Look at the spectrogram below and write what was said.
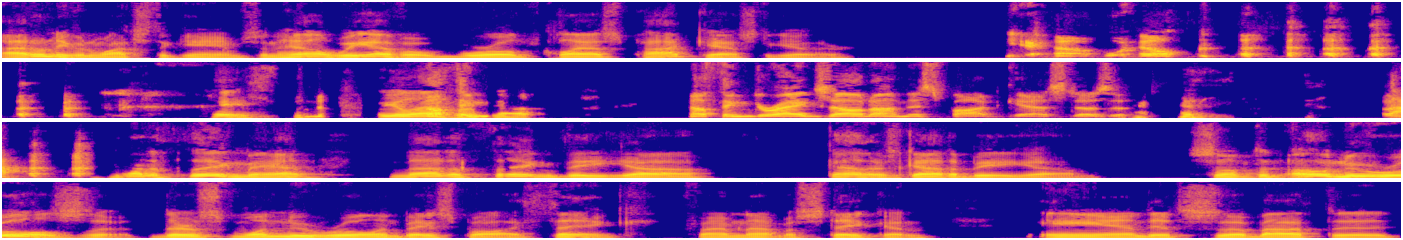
I don't even watch the games, and hell, we have a world class podcast together. Yeah, well, hey, you're laughing nothing, nothing drags out on this podcast, does it? not a thing, man. Not a thing. The uh, God, there's got to be um, something. Oh, new rules. There's one new rule in baseball, I think, if I'm not mistaken, and it's about the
